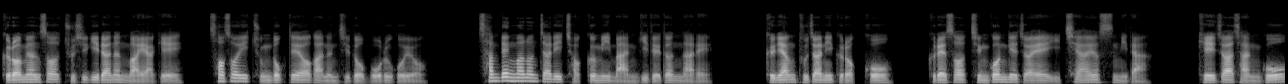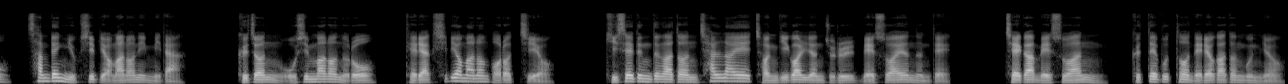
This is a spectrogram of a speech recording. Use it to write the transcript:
그러면서 주식이라는 마약에 서서히 중독되어 가는지도 모르고요. 300만원짜리 적금이 만기되던 날에 그냥 두자니 그렇고 그래서 증권계좌에 이체하였습니다. 계좌 잔고 360여만원입니다. 그 전 50만원으로 대략 10여만원 벌었지요. 기세 등등하던 찰나의 전기 관련주를 매수하였는데 제가 매수한 그때부터 내려가던군요.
